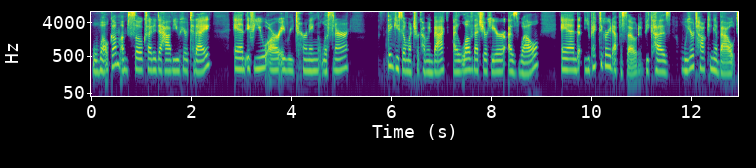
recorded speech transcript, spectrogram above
welcome. I'm so excited to have you here today. And if you are a returning listener, thank you so much for coming back. I love that you're here as well. And you picked a great episode because we're talking about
